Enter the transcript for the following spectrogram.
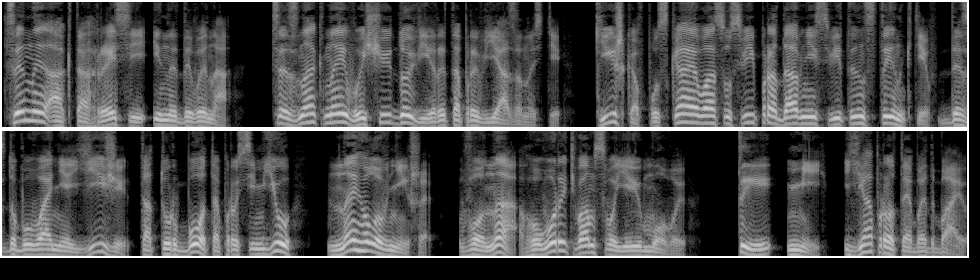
це не акт агресії і не дивина, це знак найвищої довіри та прив'язаності. Кішка впускає вас у свій прадавній світ інстинктів, де здобування їжі та турбота про сім'ю найголовніше. Вона говорить вам своєю мовою Ти мій, я про тебе дбаю.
